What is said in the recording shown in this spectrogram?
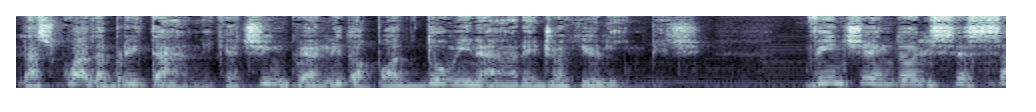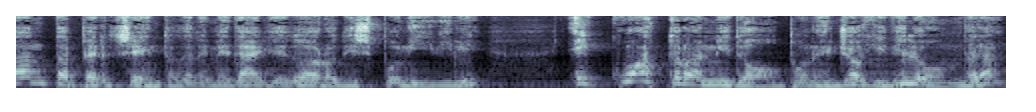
la squadra britannica cinque anni dopo a dominare i Giochi olimpici, vincendo il 60% delle medaglie d'oro disponibili e quattro anni dopo, nei Giochi di Londra,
